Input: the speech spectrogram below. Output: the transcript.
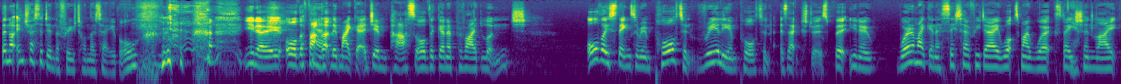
They're not interested in the fruit on the table, you know, or the fact Yeah. that they might get a gym pass or they're going to provide lunch. All those things are important, really important as extras. But, you know, where am I going to sit every day? What's my workstation like?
